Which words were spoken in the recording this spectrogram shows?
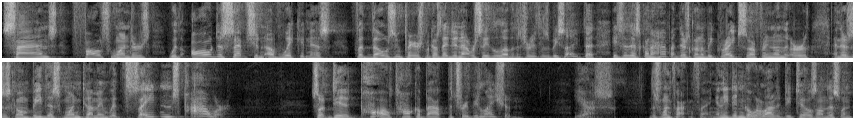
signs, false wonders, with all deception of wickedness for those who perish because they did not receive the love of the truth as to be saved. He said, That's going to happen. There's going to be great suffering on the earth, and there's going to be this one coming with Satan's power. So, did Paul talk about the tribulation? Yes. There's one final thing. And he didn't go in a lot of details on this one,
